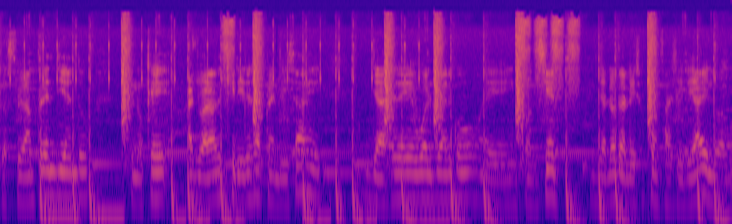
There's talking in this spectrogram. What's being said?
lo estoy aprendiendo sino que ayudar a adquirir ese aprendizaje ya se vuelve algo eh, inconsciente. Ya lo realizo con facilidad y lo hago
